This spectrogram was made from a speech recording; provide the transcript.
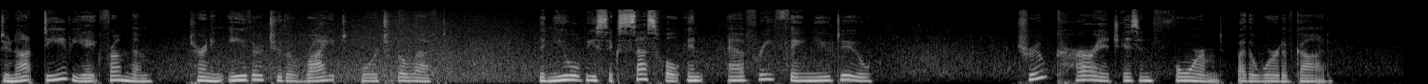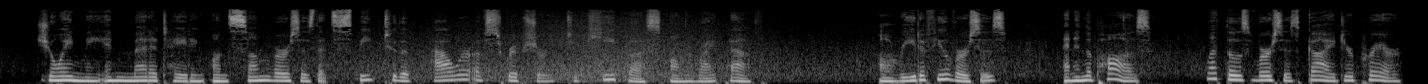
Do not deviate from them, turning either to the right or to the left. Then you will be successful in everything you do. True courage is informed by the Word of God. Join me in meditating on some verses that speak to the power of Scripture to keep us on the right path. I'll read a few verses, and in the pause, let those verses guide your prayer.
